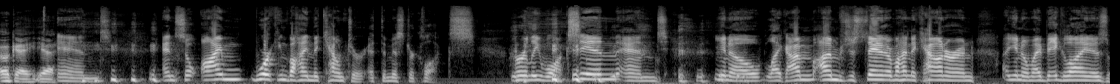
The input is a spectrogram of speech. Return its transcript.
Okay, yeah. and and so I'm working behind the counter at the Mister Clucks. Hurley walks in, and you know, like I'm I'm just standing there behind the counter, and you know, my big line is,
